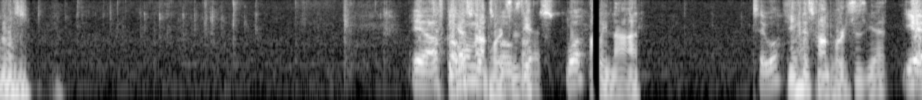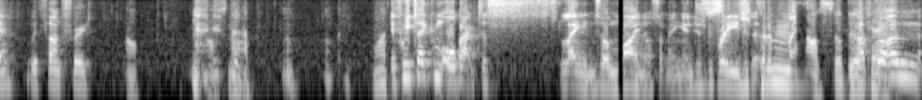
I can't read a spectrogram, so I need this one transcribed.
I was- Yeah, I've You got guys one with found 12 horses yet? What? Probably not. Say what? You guys found horses yet? Yeah, we found three. Oh, Oh, snap. Okay. If we take them all back to Slain's or mine or something and just, Just, breed just them. put them in my house. They'll be I've got um,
